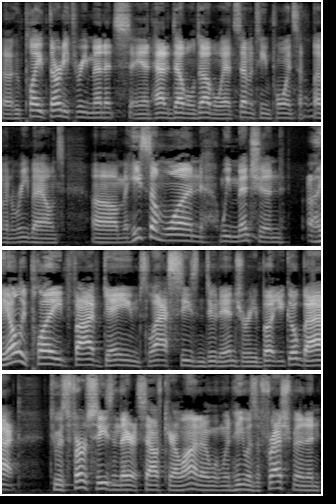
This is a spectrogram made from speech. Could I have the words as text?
uh, who played 33 minutes and had a double double. He had 17 points and 11 rebounds. Um, he's someone we mentioned. Uh, he only played five games last season due to injury, but you go back to his first season there at South Carolina when he was a freshman and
